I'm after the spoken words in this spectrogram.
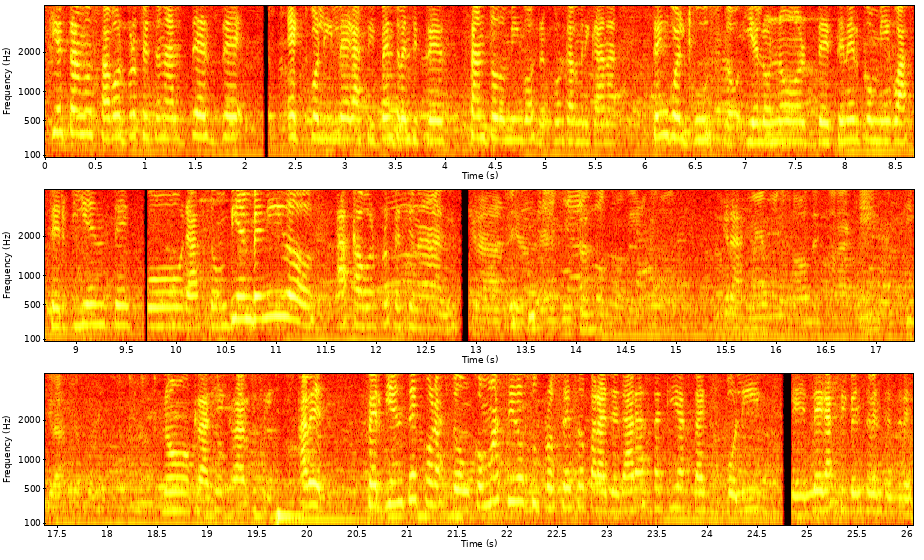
Aquí estamos, Favor Profesional, desde Expo Legacy 2023, Santo Domingo, República Dominicana. Tengo el gusto y el honor de tener conmigo a Ferviente Corazón. Bienvenidos a Favor Profesional. Gracias, el gusto es nosotros. Gracias. Muy emocionado de estar aquí y gracias por lo No, gracias, claro que sí. A ver, Ferviente Corazón, ¿cómo ha sido su proceso para llegar hasta aquí, hasta Expo Legacy 2023?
